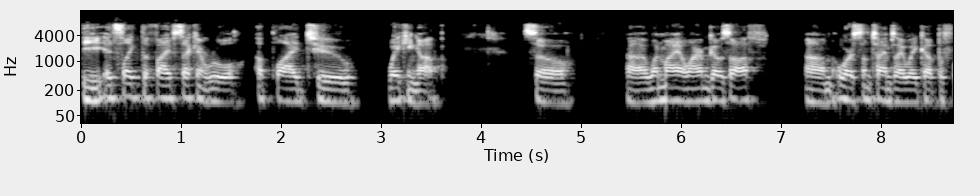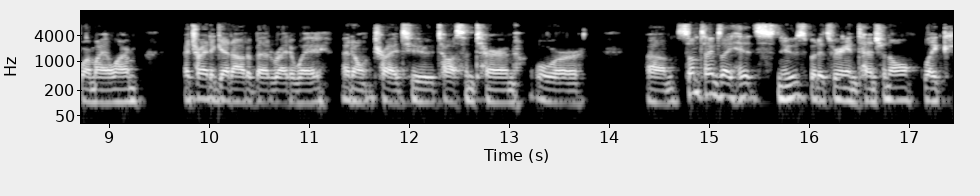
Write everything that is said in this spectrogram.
the it's like the five second rule applied to waking up. So uh, when my alarm goes off, um, or sometimes I wake up before my alarm, I try to get out of bed right away. I don't try to toss and turn, or um, sometimes I hit snooze, but it's very intentional. Like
